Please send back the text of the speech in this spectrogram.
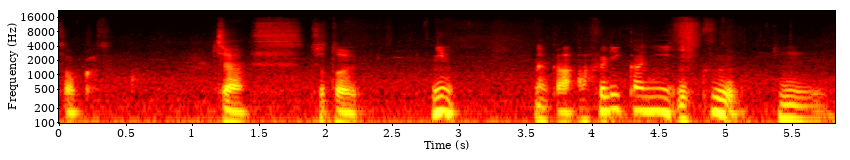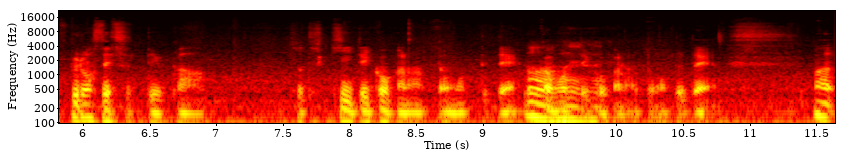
そうか、そうか。じゃあ、ちょっと、に、なんかアフリカに行くうん。プロセスっていうか、ちょっと聞いていこうかなって思ってて、深掘っていこうかなと思ってて、まあ、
